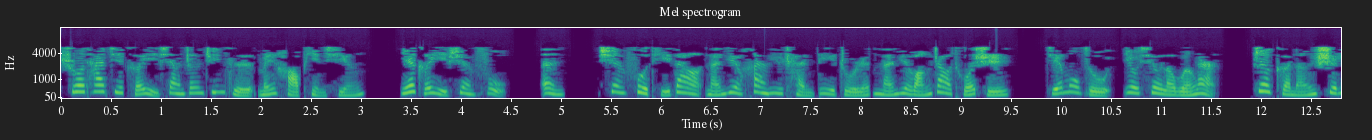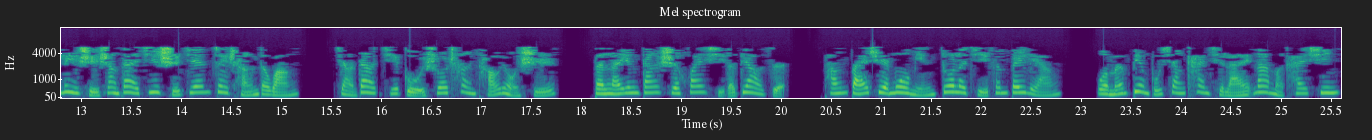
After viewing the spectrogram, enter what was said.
说它既可以象征君子美好品行，也可以炫富。嗯，炫富提到南越汉玉产地主人南越王赵佗时，节目组又秀了文案。这可能是历史上待机时间最长的王。讲到击鼓说唱陶俑时，本来应当是欢喜的调子，旁白却莫名多了几分悲凉。我们并不像看起来那么开心。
